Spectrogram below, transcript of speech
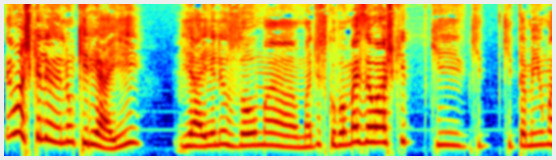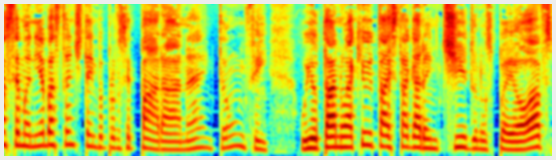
eu acho que ele não queria ir, e aí ele usou uma, uma desculpa. Mas eu acho que, que, que, que também uma semaninha é bastante tempo pra você parar, né? Então, enfim, o Utah não é que o Utah está garantido nos playoffs,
